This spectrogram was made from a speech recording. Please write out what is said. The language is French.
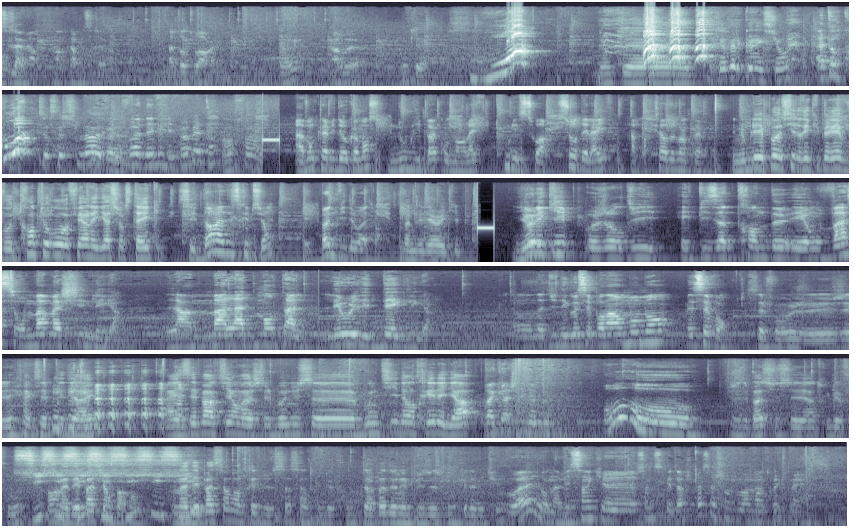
C'est de la merde. Non, c'est. Attends-toi, ouais. Ah ouais? Ah ouais. Ok. What? Donc, euh, très belle connexion Attends, quoi? Sur ce slot. Il est pas bête, hein. Enfin. Avant que la vidéo commence, n'oublie pas qu'on est en live tous les soirs sur des lives à partir de 20h. Et n'oubliez pas aussi de récupérer vos 30 euros offerts, les gars, sur Stake. C'est dans la description et bonne vidéo à toi. Bonne vidéo, l'équipe. Yo l'équipe Aujourd'hui, épisode 32 et on va sur ma machine les gars. La malade mentale. Léo il est deg les gars. On a dû négocier pendant un moment, mais c'est bon. C'est faux, j'ai accepté direct. Allez, c'est parti, on va acheter le bonus euh, Bounty d'entrée, les gars. On va que acheter de. Oh Je sais pas si c'est un truc de fou. Si, Oh, si, on a si, des patients, si, par. On a des patients d'entrée de jeu, ça c'est un truc de fou. T'as pas donné plus de spin que d'habitude Ouais, on avait 5 skaters, je sais pas si ça change vraiment un truc, mais...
